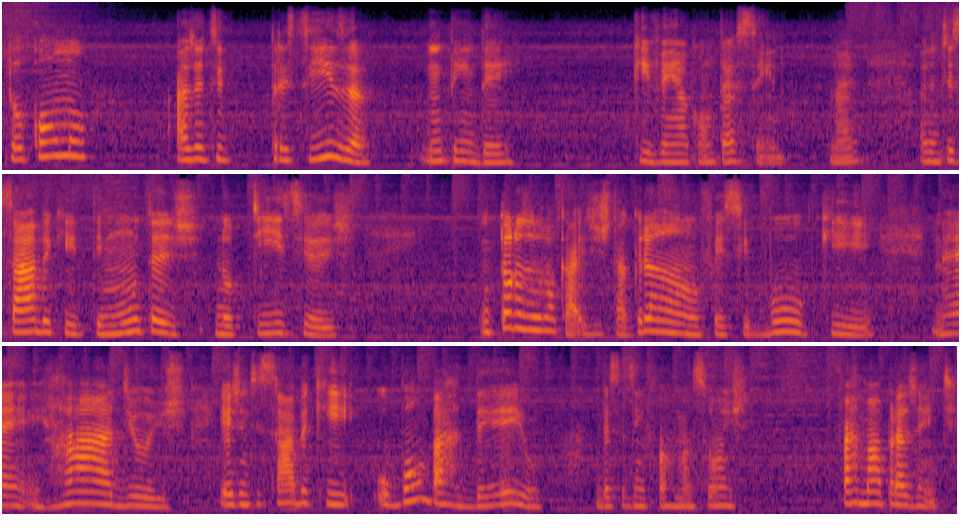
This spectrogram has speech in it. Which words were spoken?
Então, como a gente precisa entender o que vem acontecendo, né? A gente sabe que tem muitas notícias em todos os locais, Instagram, Facebook, né, em rádios, e a gente sabe que o bombardeio dessas informações faz mal para a gente,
